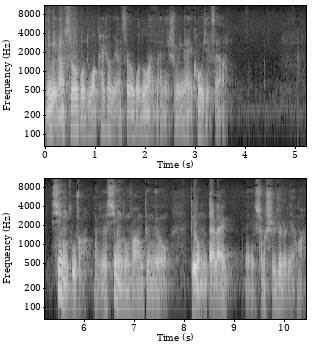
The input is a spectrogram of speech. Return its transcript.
你违章次数过多，开车违章次数过多，那你是不是应该也扣一些分啊？信用租房，我觉得信用租房并没有给我们带来呃什么实质的变化。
